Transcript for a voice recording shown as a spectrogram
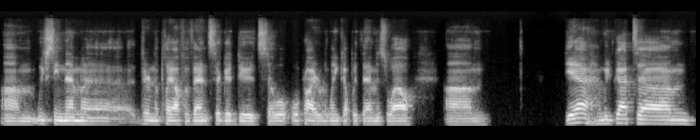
Um, we've seen them uh, during the playoff events. They're good dudes, so we'll, we'll probably link up with them as well. Um, yeah, and we've got um,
